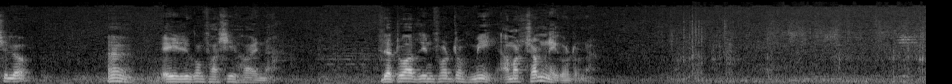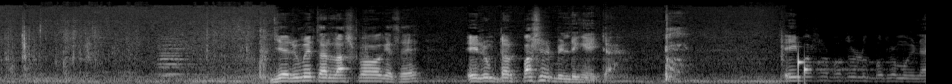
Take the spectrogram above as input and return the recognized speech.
ছিল হ্যাঁ এইরকম ফাঁসি হয় না। That was in front of me আমার সামনে ঘটনা। যে রুমে তার লাশ পাওয়া গেছে, এই রুমটার পাশের বিল্ডিং এইটা। এই বাসার ভদ্রলোক ভদ্র মহিলা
